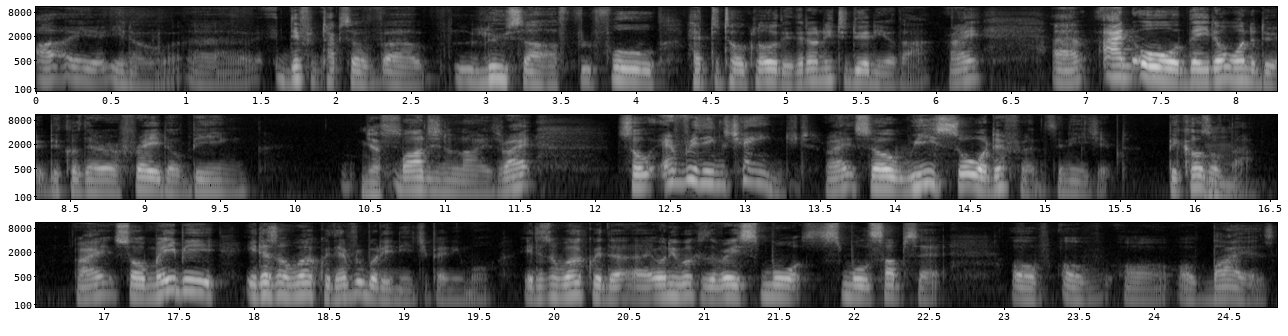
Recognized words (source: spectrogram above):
uh, you know uh, different types of uh, looser full head to toe clothing they don't need to do any of that right um, and or they don't want to do it because they're afraid of being Yes. marginalized, right? So everything's changed, right? So we saw a difference in Egypt because of that, right? So maybe it doesn't work with everybody in Egypt anymore. It doesn't work with the, it only works with a very small small subset of of of, of buyers.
